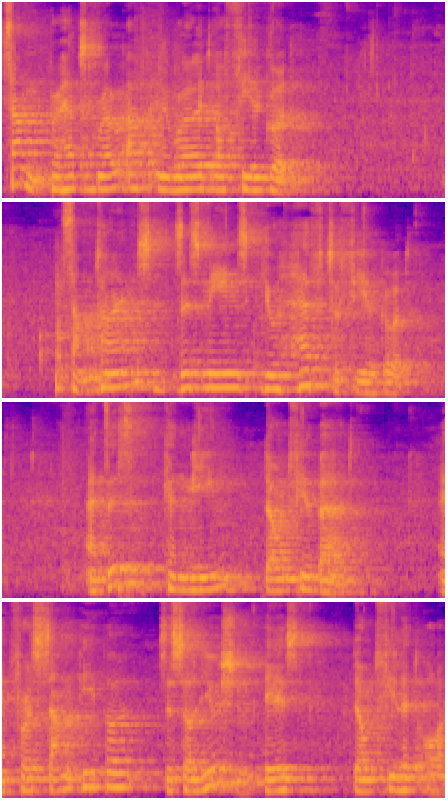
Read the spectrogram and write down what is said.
Some perhaps grow up in a world of feel good. Sometimes this means you have to feel good. And this can mean don't feel bad. And for some people, the solution is don't feel at all.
